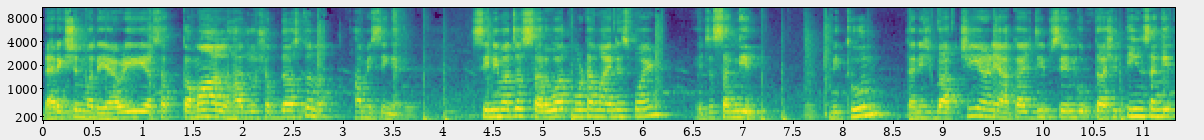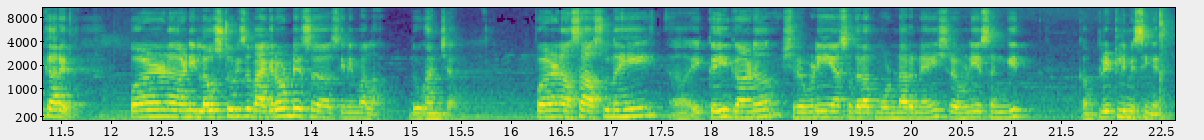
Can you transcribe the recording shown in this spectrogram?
डायरेक्शनमध्ये यावेळी असा कमाल हा जो शब्द असतो ना हा मिसिंग आहे. सिनेमाचा सर्वात मोठा मायनस पॉईंट याचं संगीत. मिथून तनिष बागची आणि आकाशदीप सेनगुप्ता असे तीन संगीतकार आहेत. पण आणि लव्ह स्टोरीचं बॅकग्राऊंड आहे स- सिनेमाला. दोघांच्या. पण असं असूनही एकही गाणं श्रवणी या सदरात मोडणार नाही. श्रवणीय संगीत कम्प्लिटली मिसिंग आहे.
